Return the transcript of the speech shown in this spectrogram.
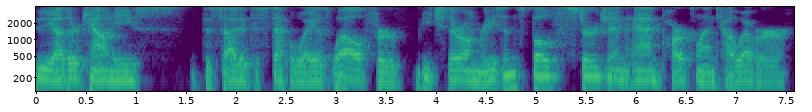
the other counties decided to step away as well for each their own reasons. Both Sturgeon and Parkland, however,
